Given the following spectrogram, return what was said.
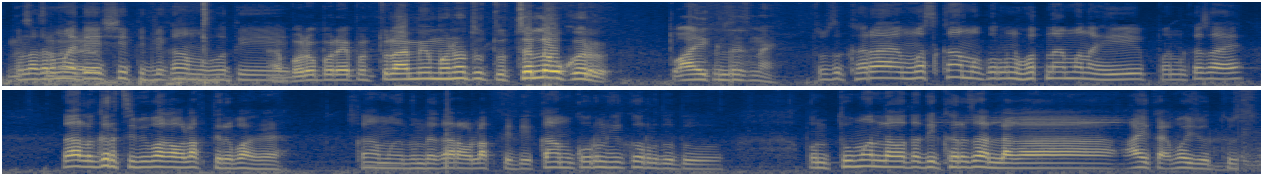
तुला तर माहिती आहे. शेतीतली कामं होती बरोबर आहे पण तुला मी म्हणत होतो चल लवकर तू ऐकलंच नाही तुझं खरं आहे मस्त कामं करून होत नाही म्हणा हे पण कसं आहे झालं घरचं बी बघावं लागतं रे बघा कामं धंदा करावं लागते ते काम करून हे करत होतो. पण तू म्हणला होता ते खरं झालं का? ऐकाय पाहिजे होतं तुझं.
